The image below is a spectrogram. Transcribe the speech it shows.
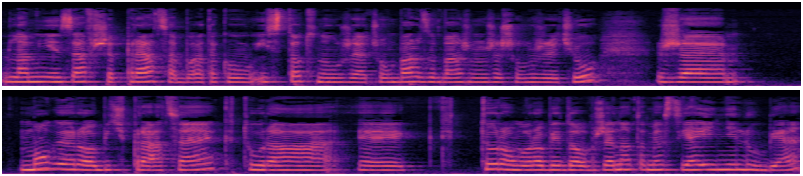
dla mnie zawsze praca była taką istotną rzeczą, bardzo ważną rzeczą w życiu, że mogę robić pracę, która, y, którą robię dobrze, natomiast ja jej nie lubię.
